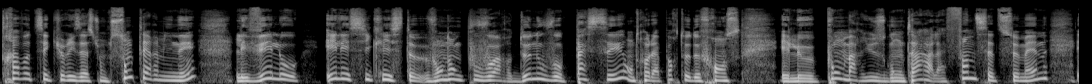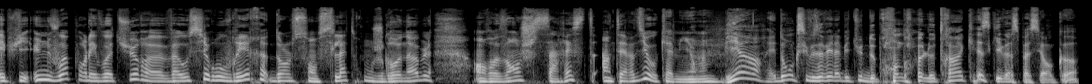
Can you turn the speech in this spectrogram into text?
travaux de sécurisation sont terminés. Les vélos et les cyclistes vont donc pouvoir de nouveau passer entre la Porte de France et le pont Marius Gontard à la fin de cette semaine. Et puis une voie pour les voitures euh, va aussi rouvrir dans le sens La Tronche-Grenoble. En revanche, ça reste interdit aux camions. Bien. Et donc, si vous avez l'habitude de prendre le train, qu'est-ce qui va se passer encore?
